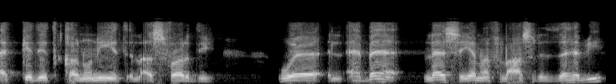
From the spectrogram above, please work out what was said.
أكدت قانونية الأصفار دي. والآباء لا سيما في العصر الذهبي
